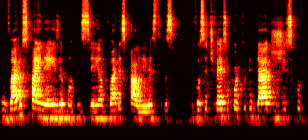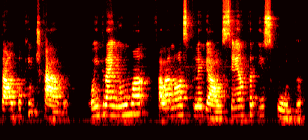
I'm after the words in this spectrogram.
com vários painéis acontecendo, várias palestras, e você tivesse oportunidade de escutar um pouquinho de cada. Ou entrar em uma, falar, nossa, que legal, senta e escuta.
